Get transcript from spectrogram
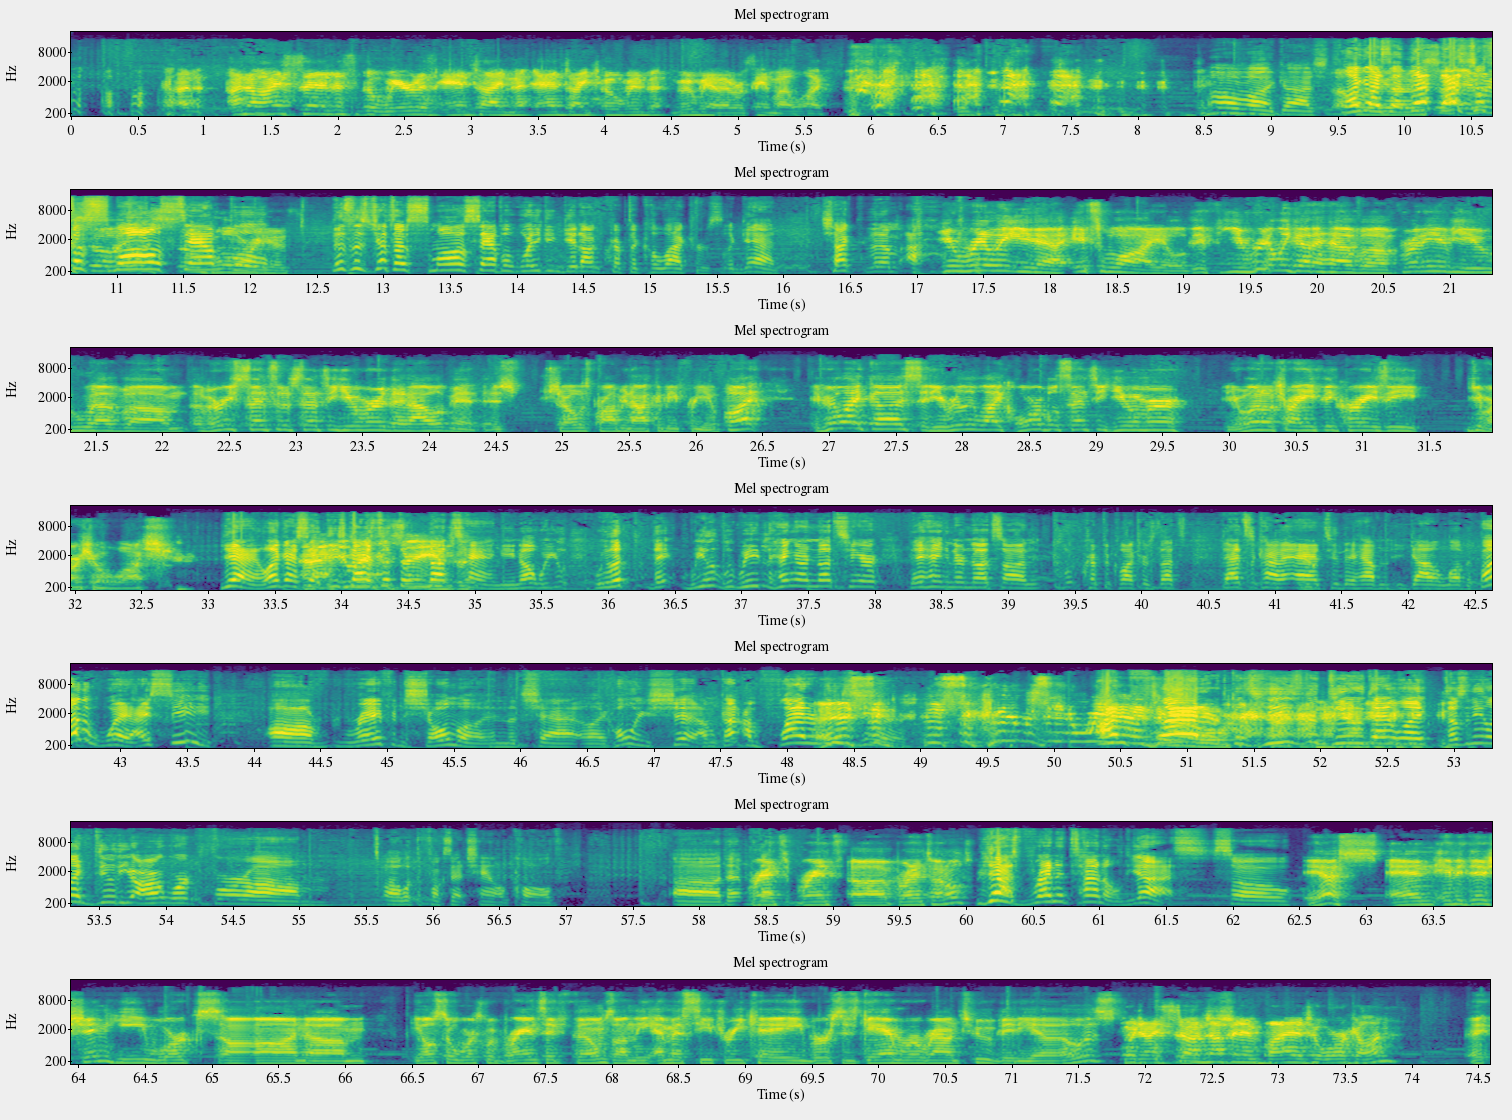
I, I know I said this is the weirdest anti anti COVID movie I've ever seen in my life. Oh my gosh. Oh Like my I said, that, so- that's just a so- small sample. glorious. This is just a small sample of what you can get on Cryptic Collectors. Again, check them out. You really, yeah, it's wild. If you really got to have, uh, for any of you who have um, a very sensitive sense of humor, then I'll admit this show is probably not going to be for you. But if you're like us and you really like horrible sense of humor, you want to try anything crazy, give our show a watch. Yeah, like I said, I these guys let to their nuts hang. You know, we we let they we we hang our nuts here. They hang their nuts on Cryptic Collectors. That's that's the kind of attitude they have. You gotta love it. By the way, I see uh Rafe and Shoma in the chat. Like, holy shit, I'm I'm flattered he's It's the, here. it's the Crimson Weirdo. I'm flattered because he's the dude that like doesn't he like do the artwork for um oh what the fuck's that channel called? Uh, that Brent, Brent, uh, Brandon Tenold? Yes, Brandon Tenold. Yes. So Yes, and in addition, he works on. Um, he also works with Branson Films on the MST3K versus Gamera Round Two videos. Which I still have not been invited to work on. Uh,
